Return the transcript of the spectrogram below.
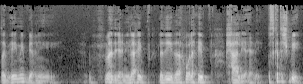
طيب هي مي يعني ما أدري يعني لا هي لذيذة ولا هي حالية يعني. بس كتشبيه.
